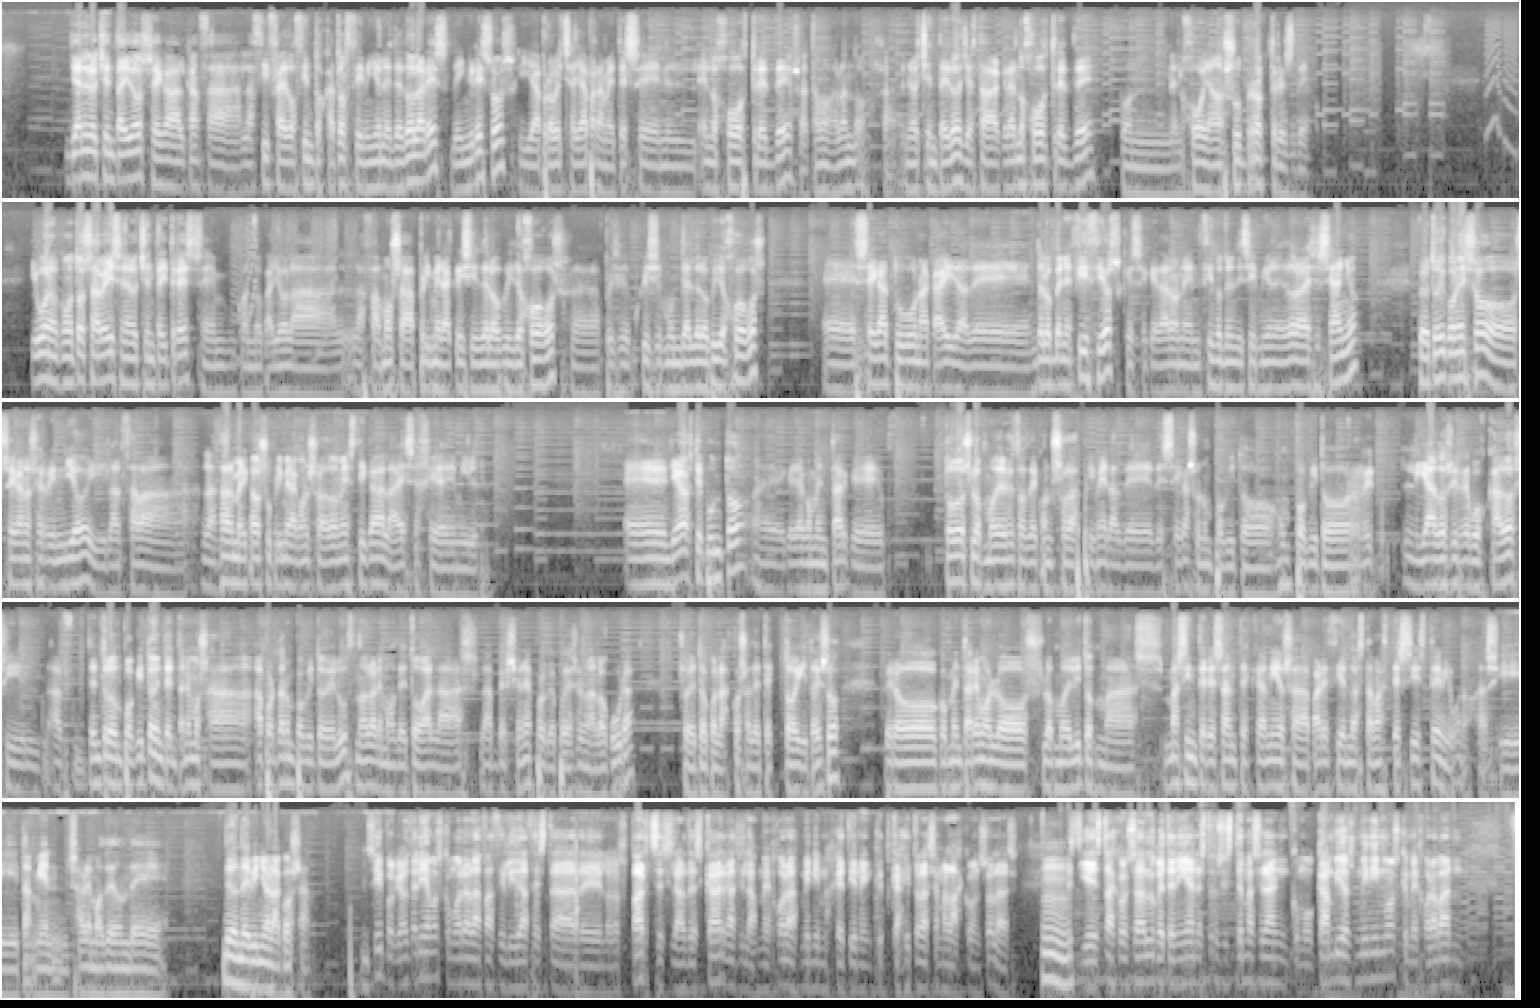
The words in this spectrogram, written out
Ya en el 82 Sega alcanza la cifra de 214 millones de dólares de ingresos y aprovecha ya para meterse en, los juegos 3D. O sea, estamos hablando, o sea, en el 82 ya estaba creando juegos 3D con el juego llamado Sub Rock 3D. Y bueno, como todos sabéis, en el 83, em, cuando cayó la, famosa primera crisis de los videojuegos, la crisis mundial de los videojuegos, eh, Sega tuvo una caída de los beneficios, que se quedaron en 136 millones de dólares ese año. Pero todo y con eso, Sega no se rindió y lanzaba, lanzaba al mercado su primera consola doméstica, la SG-1000. Eh, llegado a este punto, eh, quería comentar que todos los modelos estos de consolas primeras de, Sega son un poquito, un poquito liados y rebuscados y dentro de un poquito intentaremos aportar un poquito de luz. No hablaremos de todas las versiones porque puede ser una locura, sobre todo con las cosas de Tectoy y todo eso, pero comentaremos los, los modelitos más, más interesantes que han ido apareciendo hasta Master System y bueno, así también sabremos de dónde, de dónde vino la cosa. Sí, porque no teníamos como era la facilidad esta de los parches y las descargas y las mejoras mínimas que tienen que- casi todas las semanas las consolas. Mm. Y estas cosas lo que tenían estos sistemas eran como cambios mínimos que mejoraban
